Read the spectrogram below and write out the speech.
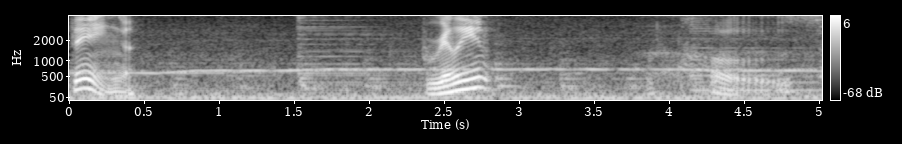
thing. Brilliant pose.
